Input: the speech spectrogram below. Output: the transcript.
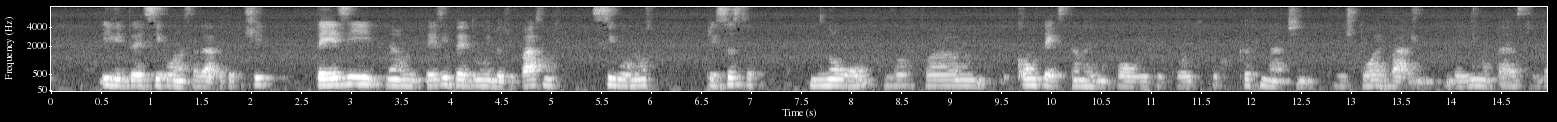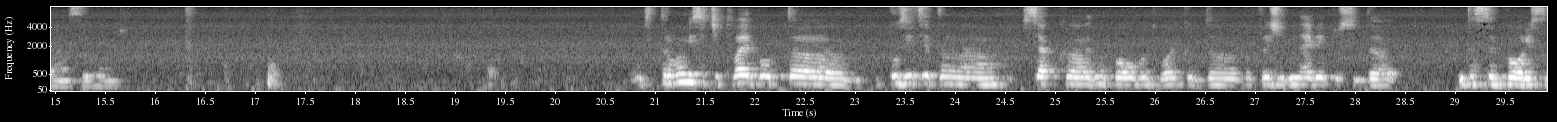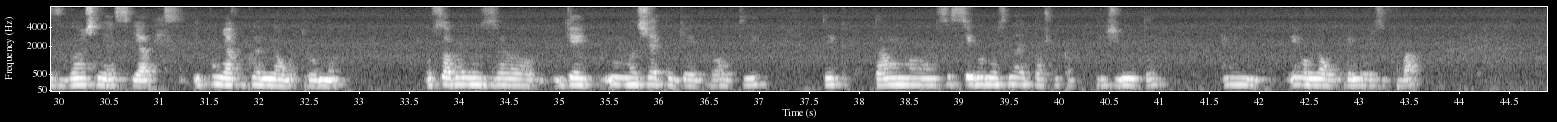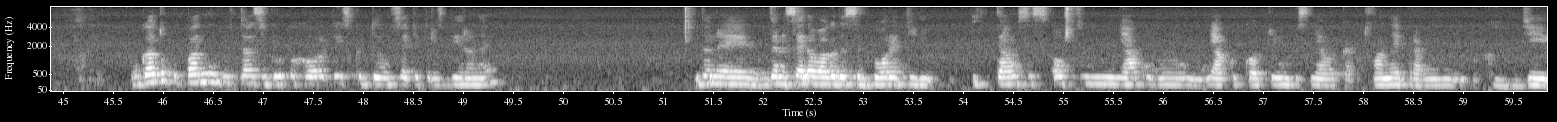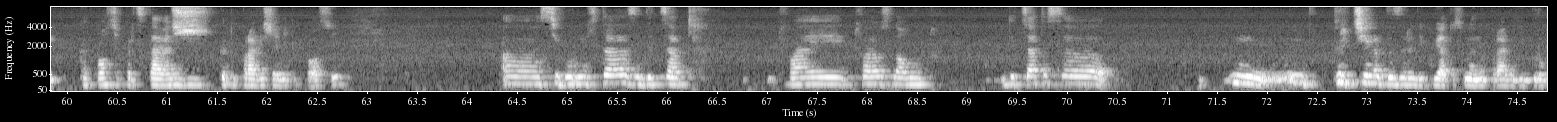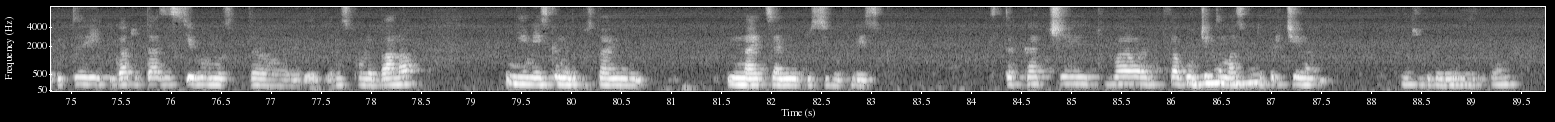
или да е сигурна средата, като че тези, тези две думи безопасност, сигурност присъстват много в контекста на еднополовите двойки. По какъв начин? Защо е важно да има тази среда на сигурност? Струва ми се, че това идва от позицията на всяка еднополова двойка да в ежедневието си да, да се бори с външния свят и понякога е много трудно. Особено за гей, мъжете гей двойки, тъй като там със сигурност не е точно както при жените. Има много примери за това. Когато попаднем в тази група, хората искат да усетят разбиране, да не, да не се налага да се борят и, и там с още някого, някой, който им обяснява как това не е правилно или пък ти какво си представяш, mm-hmm. като правиш или какво си. А, сигурността за децата. Това е, това е основното. Децата са причината, заради която сме направили групите и когато тази сигурност е разколебана, ние не искаме да поставим най-ценното си в риск. Така че това, това го отчитам аз като причина. Може би да го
